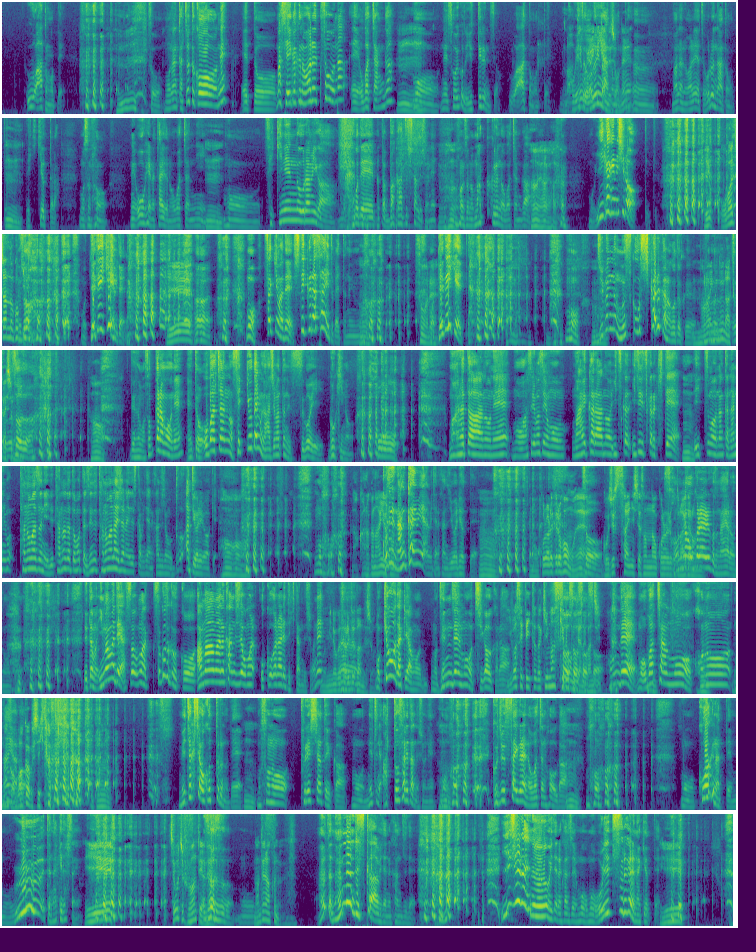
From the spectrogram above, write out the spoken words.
うわーと思って。うん。そう。もうなんかちょっとこうね、えっと、まあ、性格の悪そうな、えーおばちゃんが、うんもうね、そういうこと言ってるんですよ。うわーと思って。まあこういうやつがおるんやと思って。ねうん。マナーの悪いやつがおるなと思って。うん。で、聞きよったら、もうその、ね、横柄な態度のおばちゃんに、うんもう、積年の恨みが、もうここで 多分爆発したんでしょうね。うんもうその、マッククルーなおばちゃんが、はいはいは もういい加減にしろって言って。い。え、おばちゃんの語気そう。もう出ていけみたいな。へえ。うん。もう、さっきまでしてくださいとか言ったのに、もう、そうね。もう出ていけって。もう、自分の息子を叱るかのごとく。野良犬のような扱いしとるそうそう。うん。で、でもそっからもうね、えっと、おばちゃんの説教タイムが始まったんです。すごい、語気の。ほう。もうあなたはあのね、もう忘れませんよ、もう前からあの、いつか、いついつから来て、うん。でいつもなんか何も頼まずに、で、頼んだと思ったら全然頼まないじゃないですか、みたいな感じでもうブワーって言われるわけ。ほうほうほ もう、う。なかなかないよ。これでそんな何回目やみたいな感じで言われよって。うん。怒られてる方もね、そう50歳にしてそんな怒られるこそんとないだろうね。な怒られることないやろうと思って。で、多分今までは、そう、まあ、そこそここう、甘々な感じで怒られてきたんでしょうね。見逃されてたんでしょうねんもう今日だけはもう、もう全然もう違うから。言わせていただきますけど、みたいな感じ。ほんで、もうおばちゃんも、この、なかなんんやろワクワクしてきた。うん。めちゃくちゃ怒っとるので、うんもうその、プレッシャーというか、もう熱に圧倒されたんでしょうね。うんもう、50歳ぐらいのおばちゃんの方が、うんもう、もう怖くなって、もう、うーって泣き出したんよ。ええ情緒不安定やね。そうそうそう。もう、なんで泣くの？あなた何なんですか？みたいな感じで。いいじゃないのよみたいな感じで、もう、もう、おえつするぐらい泣きよって。ええ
